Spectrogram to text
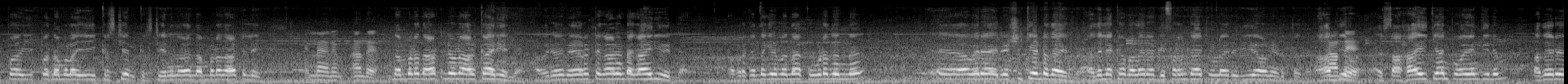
ഇപ്പോൾ ഇപ്പോൾ നമ്മളെ ഈ ക്രിസ്ത്യൻ ക്രിസ്ത്യൻ എന്ന് പറയുന്നത് നമ്മുടെ നാട്ടിൽ എല്ലാവരും അതെ. നമ്മുടെ നാട്ടിലുള്ള ആൾക്കാർ തന്നെ. അവർ വേറിട്ട് കാണേണ്ട കാര്യമില്ല. അവർക്ക് എന്തെങ്കിലും വന്നാൽ കൂടെ നിന്ന് അവരെ രക്ഷിക്കേണ്ടതായിരുന്നു. അതിലൊക്കെ വളരെ ഡിഫറന്റ് ആയിട്ടുള്ള ഒരു വ്യൂ ആണ് എടുത്തത്. ആദ്യം സഹായിക്കാൻ പോയെങ്കിലും അതൊരു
